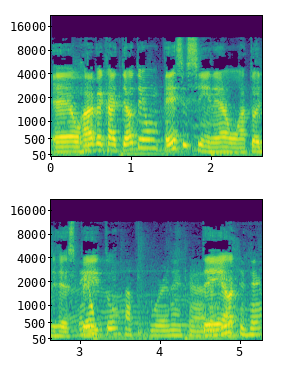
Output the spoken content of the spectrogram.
É, o Harvey Keitel tem um... Esse sim, né? Um ator de respeito. Tem ator, né, cara? Tem a- Esse velho-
